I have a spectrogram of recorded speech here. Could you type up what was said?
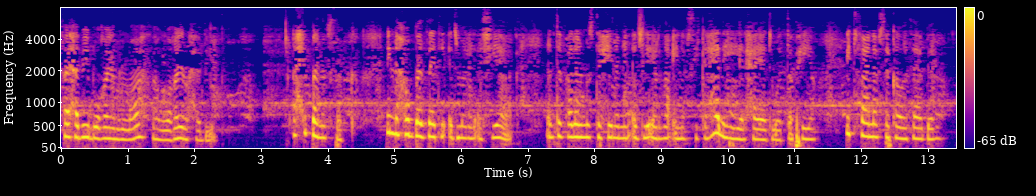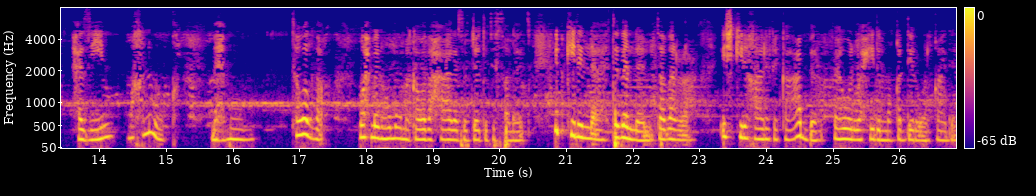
فالحبيب غير الله فهو غير حبيب. أحب نفسك إن حب الذات أجمل الأشياء. أن تفعل المستحيل من أجل إرضاء نفسك. هذه هي الحياة والتضحية. ادفع نفسك وثابر. حزين. مخنوق. مهموم. توضأ. واحمل همومك وضعها على سجادة الصلاة. ابكي لله. تذلل. تضرع. اشكي لخالقك. عبر. فهو الوحيد المقدر والقادر.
